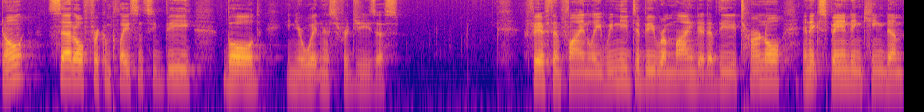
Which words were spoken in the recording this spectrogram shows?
Don't settle for complacency. Be bold in your witness for Jesus. Fifth and finally, we need to be reminded of the eternal and expanding kingdom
